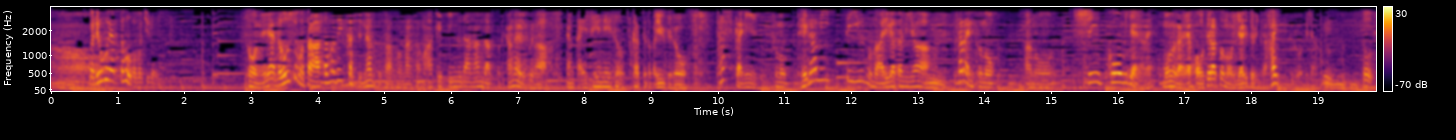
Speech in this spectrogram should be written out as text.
あまあ両方やった方がもちろんいい。そうね。いや、どうしてもさ、頭でっかちになるとさ、そのなんかマーケティングだなんだとかって考えるとさ、なんか SNS を使ってとか言うけど、確かに、その手紙っていうののありがたみは、うんさらにその、あの、信仰みたいなね、ものがやっぱお寺とのやりとりに入ってくるわけじゃん。うん。そうそう。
